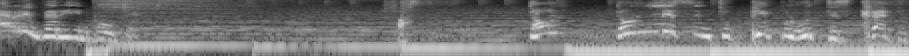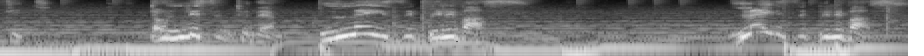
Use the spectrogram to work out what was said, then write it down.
Very, very important. Fasting. Don't don't listen to people who discredit it. Don't listen to them. Lazy believers. Lazy believers.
